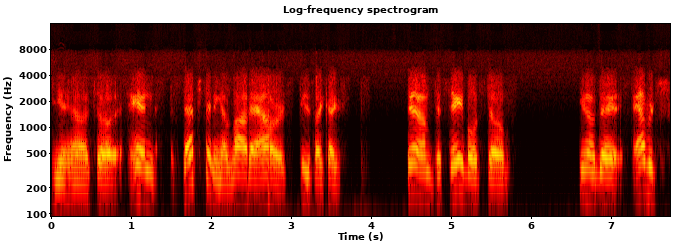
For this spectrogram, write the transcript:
You know, so and that's spending a lot of hours too. Like I said, I'm disabled, so you know the average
